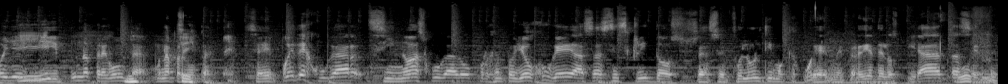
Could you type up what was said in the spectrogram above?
Oye, y, y una pregunta, una pregunta. Sí. ¿Se puede jugar si no has jugado? Por ejemplo, yo jugué Assassin's Creed 2, o sea, se fue el último que jugué. Me perdí el de los piratas, el,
